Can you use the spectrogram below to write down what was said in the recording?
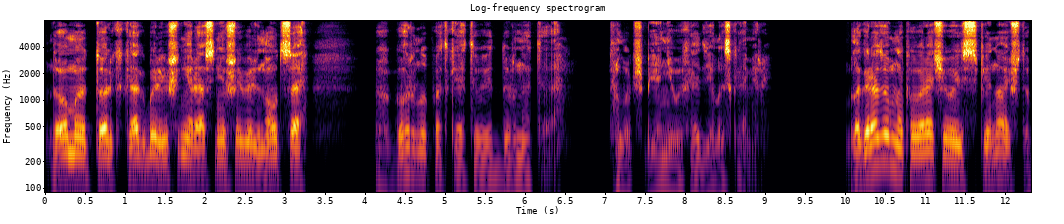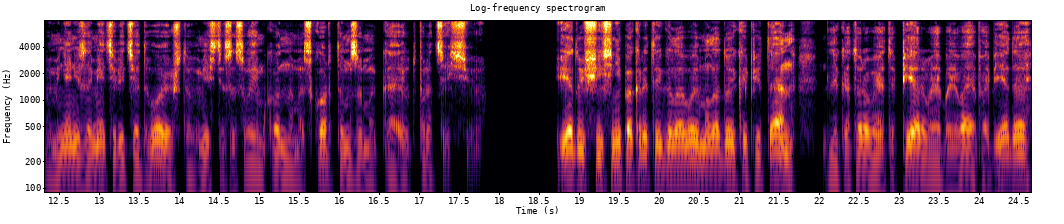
Думают только, как бы лишний раз не шевельнуться. К горлу подкатывает дурнота. Лучше бы я не выходил из камеры. Благоразумно поворачиваясь спиной, чтобы меня не заметили те двое, что вместе со своим конным эскортом замыкают процессию. Едущий с непокрытой головой молодой капитан, для которого это первая боевая победа,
